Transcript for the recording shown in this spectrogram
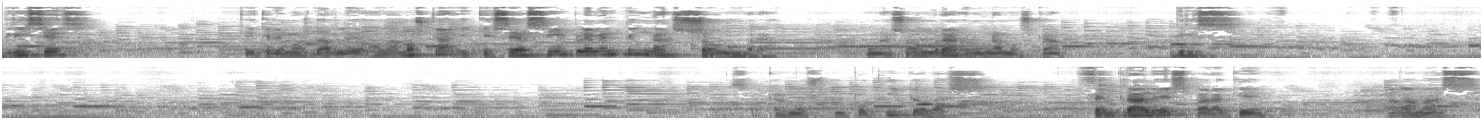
grises que queremos darle a la mosca y que sea simplemente una sombra, una sombra en una mosca gris. Sacamos un poquito las centrales para que haga más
